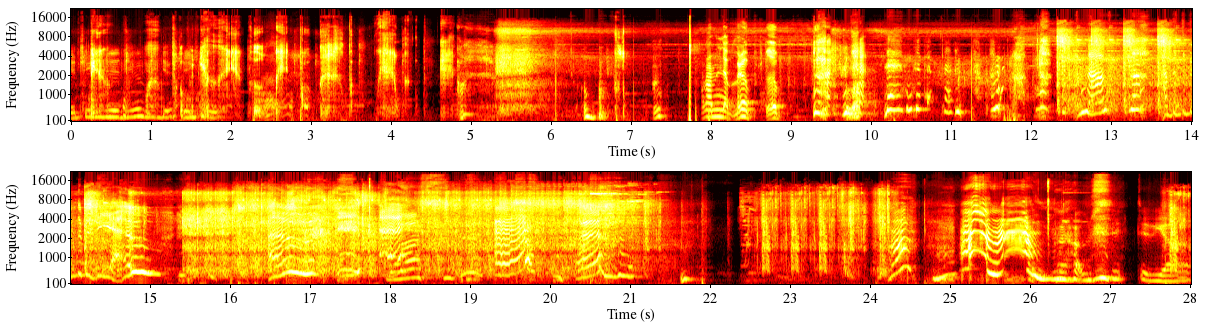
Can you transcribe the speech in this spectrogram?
Video çekiyor diyor video çekiyor. Siktir ya.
